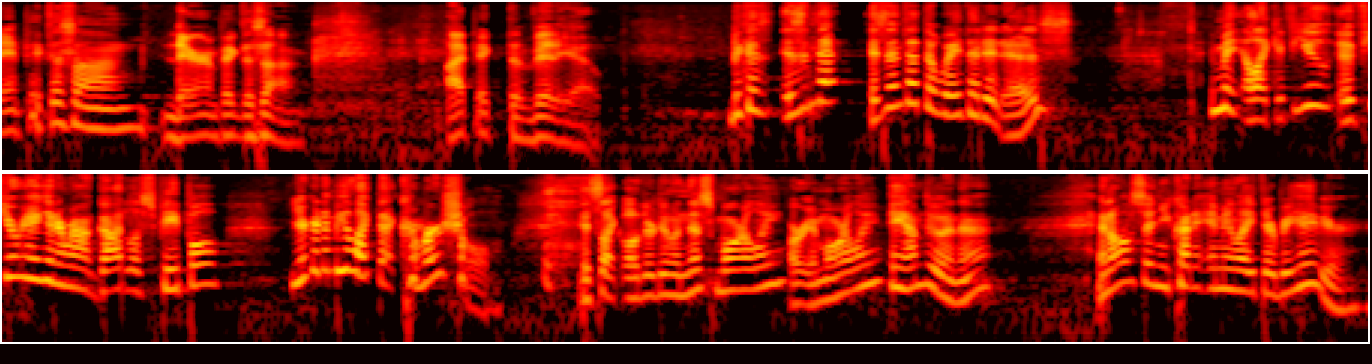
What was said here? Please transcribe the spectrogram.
I didn't pick the song. Darren picked the song. I picked the video. Because isn't that isn't that the way that it is? I mean, like if you if you're hanging around godless people, you're going to be like that commercial. It's like, oh, they're doing this morally or immorally. Hey, I'm doing that, and all of a sudden you kind of emulate their behavior.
